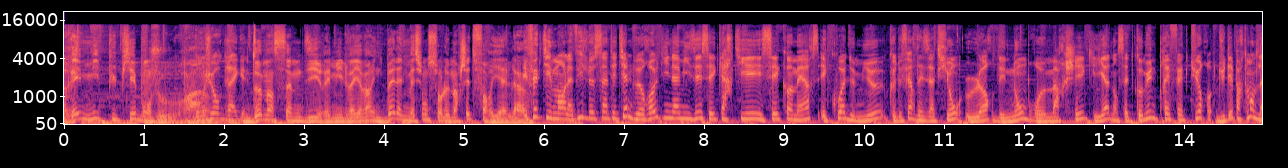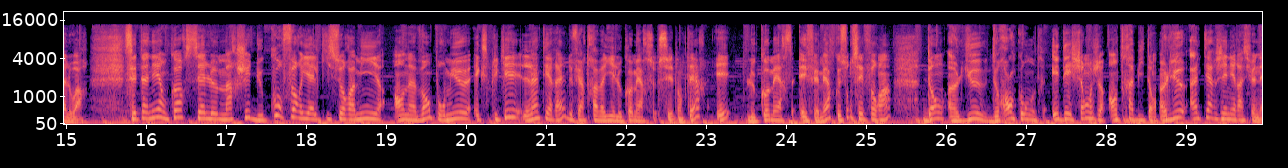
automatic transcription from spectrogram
Rémi Pupier, bonjour. Bonjour Greg. Demain samedi, Rémi, il va y avoir une belle animation sur le marché de Foriel. Effectivement, la ville de Saint-Etienne veut redynamiser ses quartiers et ses commerces. Et quoi de mieux que de faire des actions lors des nombreux marchés qu'il y a dans cette commune préfecture du département de la Loire. Cette année encore, c'est le marché du cours Foriel qui sera mis en avant pour mieux expliquer l'intérêt de faire travailler le commerce sédentaire et le commerce éphémère que sont ces forains dans un lieu de rencontre et d'échange entre habitants, un lieu intergénérationnel.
